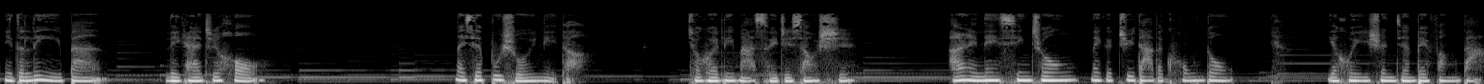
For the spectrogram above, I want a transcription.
你的另一半离开之后，那些不属于你的，就会立马随之消失，而你内心中那个巨大的空洞，也会一瞬间被放大。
